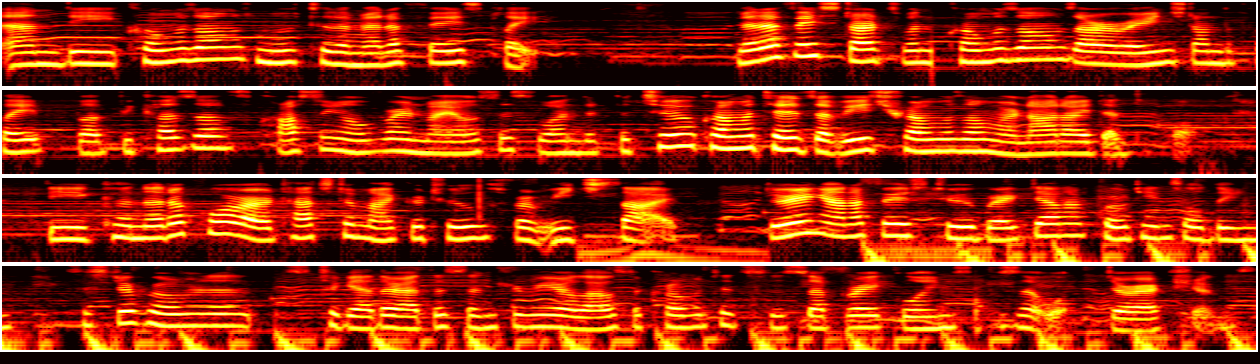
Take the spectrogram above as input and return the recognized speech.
and the chromosomes move to the metaphase plate. Metaphase starts when chromosomes are arranged on the plate, but because of crossing over in meiosis 1, the two chromatids of each chromosome are not identical. The kinetochore are attached to microtubes from each side. During anaphase 2, breakdown of proteins holding sister chromatids together at the centromere allows the chromatids to separate going opposite directions.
